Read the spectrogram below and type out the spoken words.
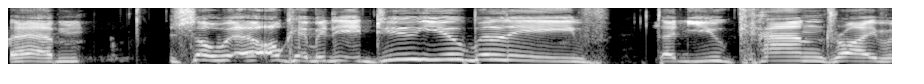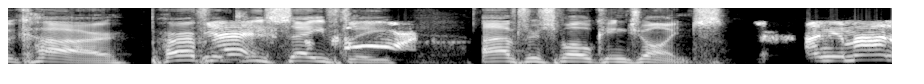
um, so uh, okay, but do you believe that you can drive a car perfectly Yes, safely after smoking joints? And your man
